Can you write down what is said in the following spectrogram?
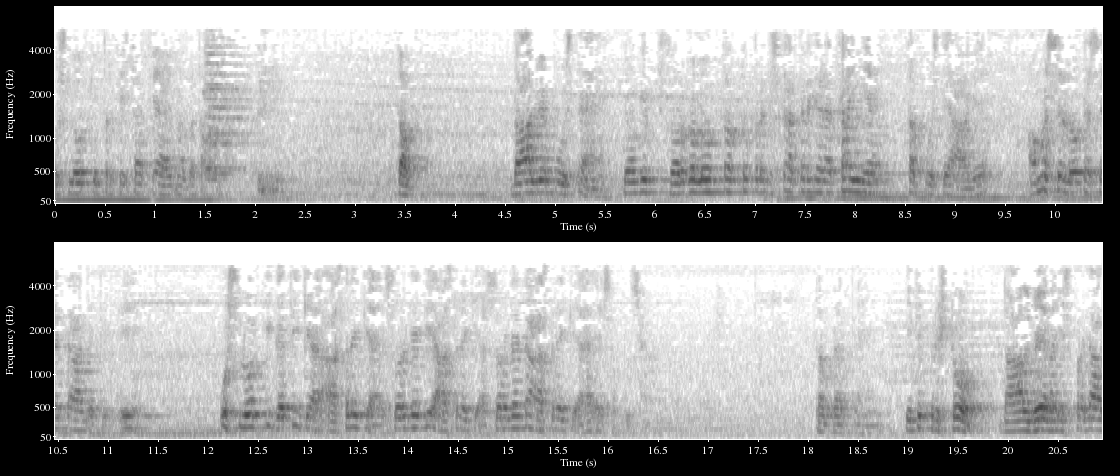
उस लोग की प्रतिष्ठा क्या है, मैं बताऊँगा तब दाल में पूछते हैं, क्योंकि स्वर्ग लोग तक तो प्रतिष्ठा करके रखा ही है, तब पूछते हैं आगे। अमृष्य लोक से क्या गति थी। उस लोक की गति क्या है? आश्रय क्या है? स्वर्ग की आश्रय क्या है? स्वर्ग का आश्रय क्या है? ऐसा पूछा। तब कहते हैं, इति पृष्ठो दालभे न इस प्रकार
